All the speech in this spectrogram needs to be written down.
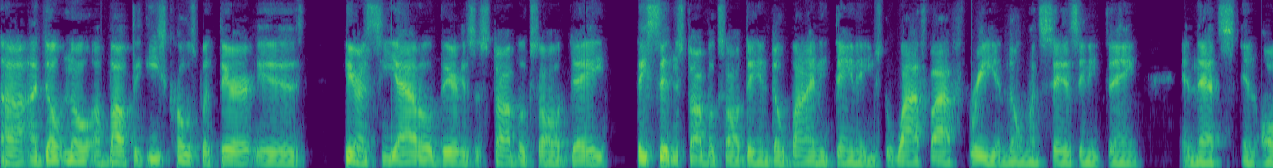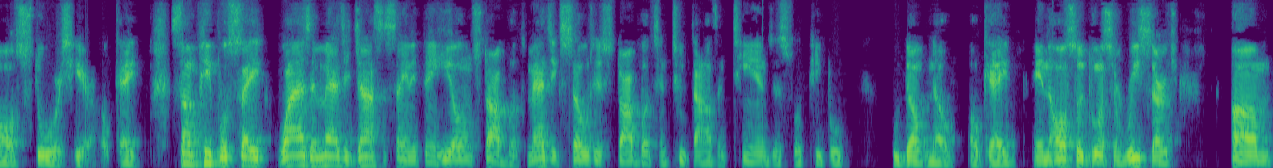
Uh, I don't know about the East Coast, but there is here in Seattle. There is a Starbucks all day. They sit in Starbucks all day and don't buy anything. They use the Wi-Fi free, and no one says anything and that's in all stores here. Okay. Some people say, why isn't Magic Johnson saying anything? He owns Starbucks. Magic sold his Starbucks in 2010, just for people who don't know. Okay. And also doing some research. Um,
